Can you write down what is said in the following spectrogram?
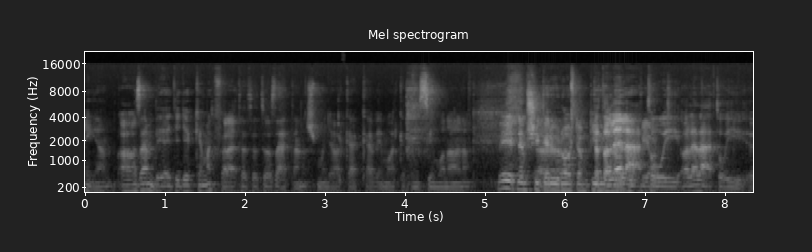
Igen, az MB1 egyébként megfeleltethető az általános magyar KKV marketing színvonalnak. Miért nem sikerül Ö, rajtam Tehát a miatt? lelátói, a lelátói ö,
